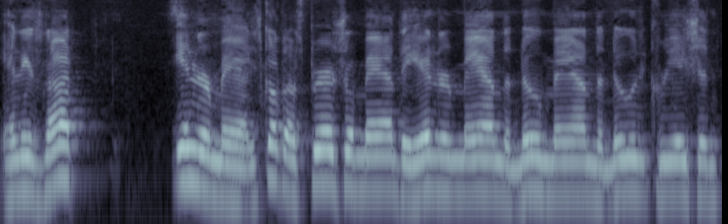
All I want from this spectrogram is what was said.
And he's not inner man. He's called the spiritual man, the inner man, the new man, the new creation.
